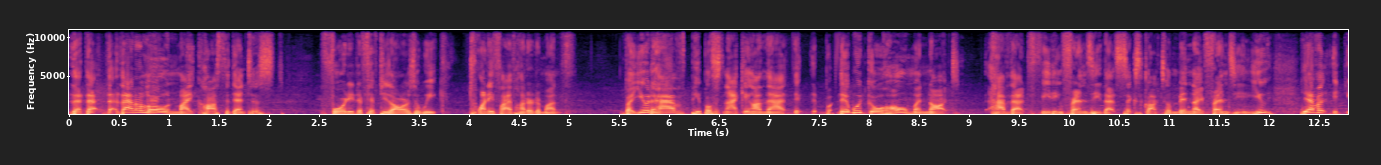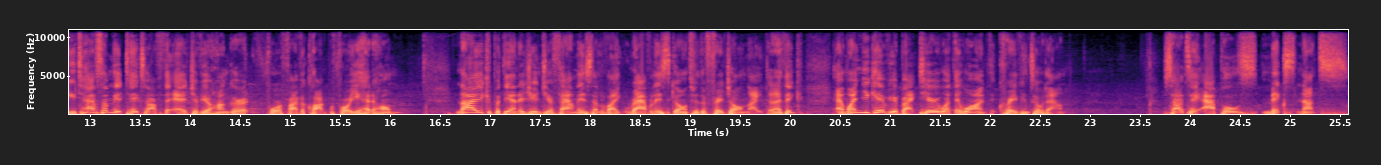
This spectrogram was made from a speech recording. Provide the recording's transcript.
That, that, that, alone might cost the dentist forty to fifty dollars a week, twenty five hundred a month. But you'd have people snacking on that. They, they would go home and not have that feeding frenzy, that six o'clock till midnight frenzy. You you have a, you'd have something that takes off the edge of your hunger at four or five o'clock before you head home. Now you can put the energy into your family instead of like ravenously going through the fridge all night. And I think, and when you give your bacteria what they want, the cravings go down. So I'd say apples, mixed nuts,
